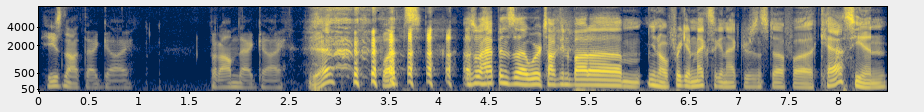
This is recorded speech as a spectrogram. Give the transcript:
"He's not that guy." But I'm that guy. yeah well, that's, that's what happens uh, we we're talking about um you know freaking mexican actors and stuff uh cassian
